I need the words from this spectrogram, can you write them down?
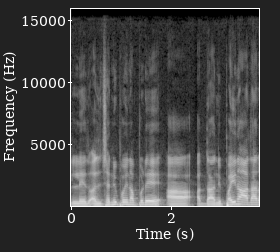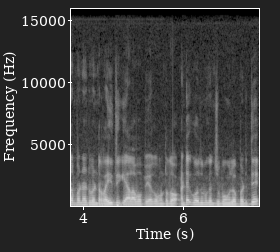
లేదు. అది చనిపోయినప్పుడే ఆ దానిపైన ఆధారపడినటువంటి రైతుకి ఎలా ఉపయోగం ఉంటుందో. అంటే గోధుమ గింజ భూమిలో పడితే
